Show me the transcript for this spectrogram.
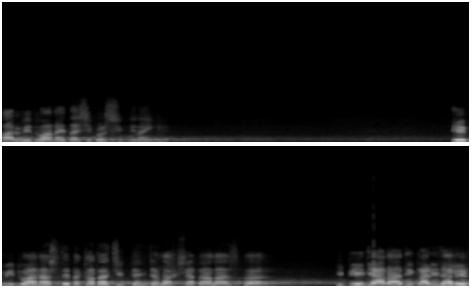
फार विद्वान आहेत अशी परिस्थिती नाही आहे ते विद्वान असते तर कदाचित त्यांच्या लक्षात आलं असतं की ते जे आता अधिकारी झालेत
